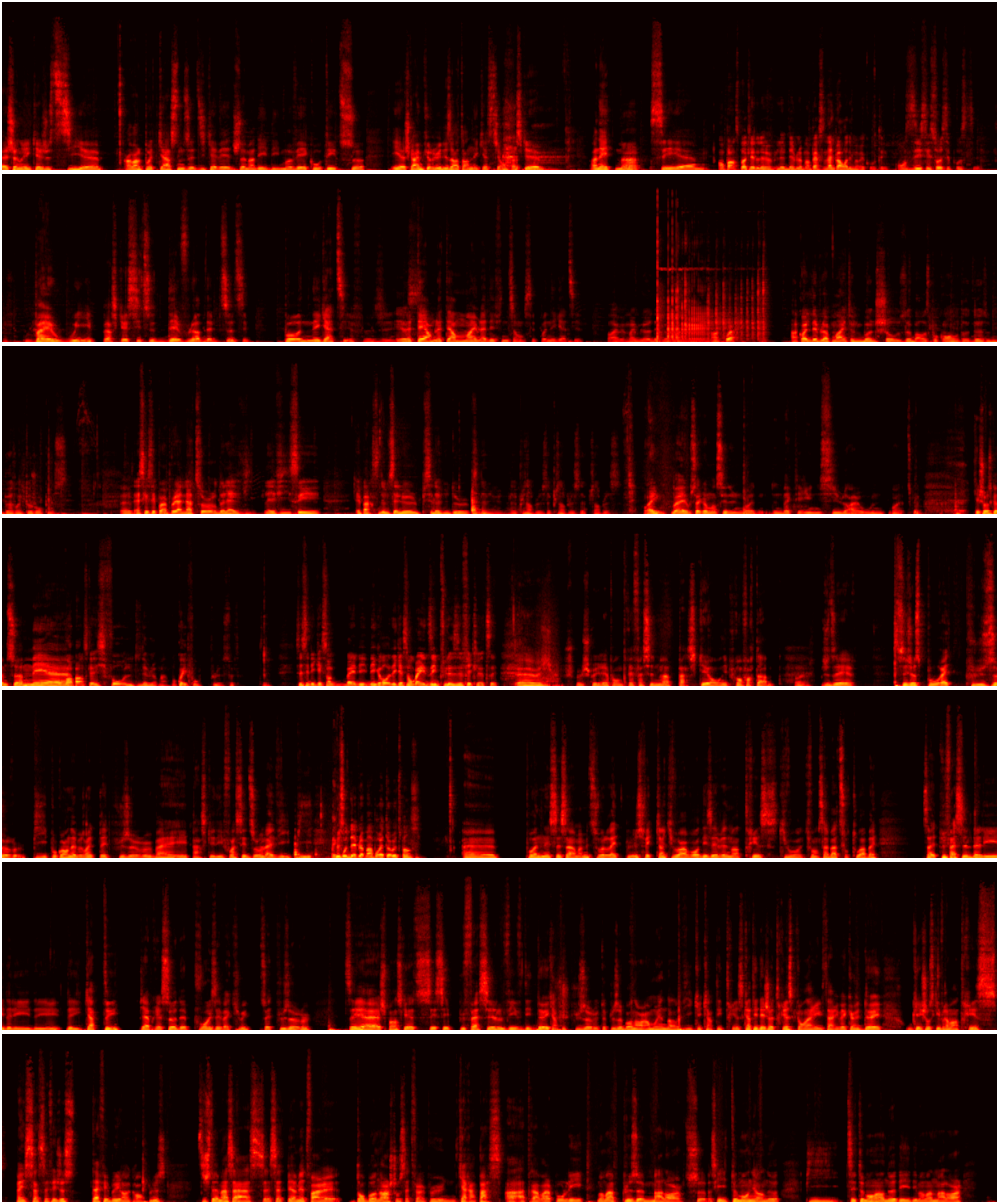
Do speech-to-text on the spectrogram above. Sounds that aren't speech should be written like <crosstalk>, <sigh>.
euh, Chenric, juste ici, euh, avant le podcast, nous a dit qu'il y avait justement des, des mauvais côtés, tout ça. Et euh, je suis quand même curieux de les entendre, les questions, parce que <laughs> honnêtement, c'est... euh, on pense pas que le, le développement personnel peut avoir des mauvais côtés on se dit c'est sûr c'est positif <laughs> Ben oui, parce que si tu développes, d'habitude, c'est pas négatif. Yes. Le terme, le terme même, la définition, c'est pas négatif. Ouais, mais même là, le développement. En quoi? En quoi le développement est une bonne chose de base Pourquoi on a de- besoin de toujours plus Euh, Est-ce que c'est pas un peu la nature de la vie? La vie, c'est. est partie d'une cellule, puis c'est devenu deux, puis c'est devenu de plus en plus, de plus en plus, de plus en plus. Ouais, ben ça a commencé d'une ouais, d'une bactérie unicellulaire ou une, ouais, en tout cas, quelque chose comme ça, mais euh, Pourquoi on pense qu'il faut du développement? Pourquoi il faut plus tout le temps? Ça, c'est des questions ben, des, des, gros, des questions bien deep philosophiques, là, tu sais. euh, je, je peux, je peux y répondre très facilement parce qu'on est plus confortable. Ouais. Je veux dire, c'est juste pour être plus heureux. Puis pourquoi on a besoin d'être plus heureux? Ben parce que des fois c'est dur la vie. Puis Il faut de développement pour être heureux, tu penses? Euh, pas nécessairement, mais tu vas l'être plus. Fait que quand il va y avoir des événements tristes qui vont, qui vont s'abattre sur toi, ben, ça va être plus facile de les, de les, de les, de les capter. Puis après ça, de pouvoir les évacuer. Tu vas être plus heureux. Tu sais, euh, je pense que c'est, plus facile vivre des deuils quand t'es plus heureux, t'as plus de bonheur en moyenne dans la vie que quand t'es triste. Quand t'es déjà triste puis qu'on arrive, t'arrives avec un deuil ou quelque chose qui est vraiment triste, ben, ça, ça fait juste t'affaiblir encore plus justement ça, ça, ça te permet de faire euh, ton bonheur je trouve ça te fait un peu une carapace à, à travers pour les moments plus de malheur tout ça parce que tout le monde y en a puis tu sais tout le monde en a des, des moments de malheur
